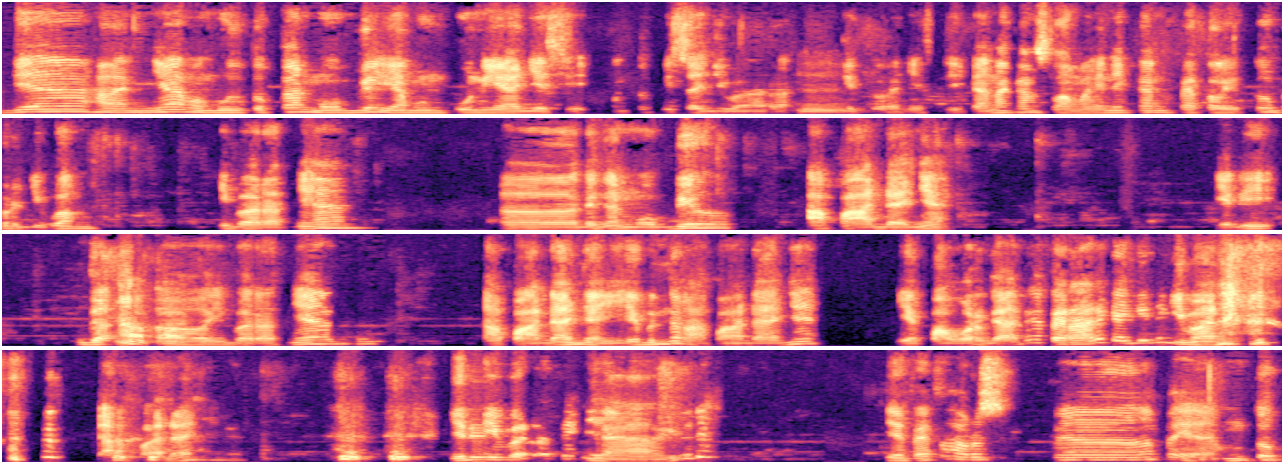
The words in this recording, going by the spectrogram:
dia hanya membutuhkan mobil yang mumpuni aja sih untuk bisa juara Hmm. gitu aja sih. Karena kan selama ini kan Vettel itu berjuang ibaratnya eh, dengan mobil apa adanya. Jadi nggak eh, ibaratnya apa adanya. Iya bener apa adanya. Ya power gak ada Ferrari kayak gini gimana? Apa adanya. Jadi ibaratnya ya gitu deh. Ya Vettel harus eh, apa ya untuk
